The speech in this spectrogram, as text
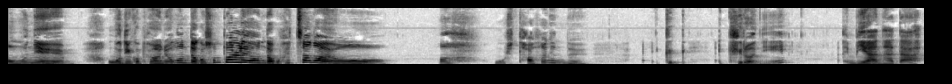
어머님 옷 이거 변형 온다고 손빨래 한다고 했잖아요. 아 옷이 다 상했네. 그 그러니 미안하다.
